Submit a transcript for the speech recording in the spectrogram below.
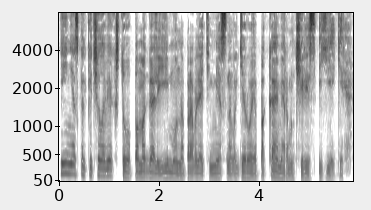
и несколько человек, что помогали ему направлять местного героя по камерам через егеря.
